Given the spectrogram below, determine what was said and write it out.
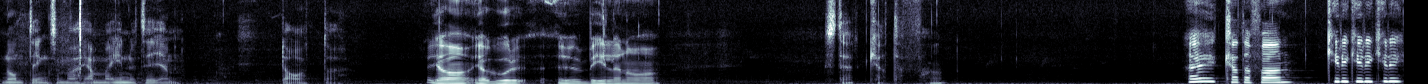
Någonting som hör hemma inuti en dator. Ja, jag går ur bilen och... Städ kattafan. Hej kattafan! Kitty, kitty, kitty.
